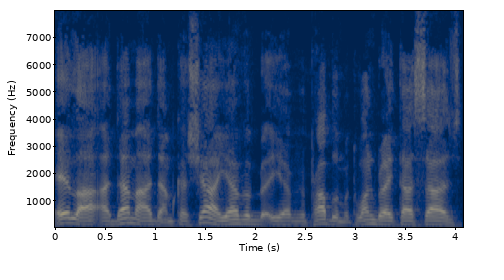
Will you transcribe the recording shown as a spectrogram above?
Ela adam adam kasha. You have a you have a problem with one Braita says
